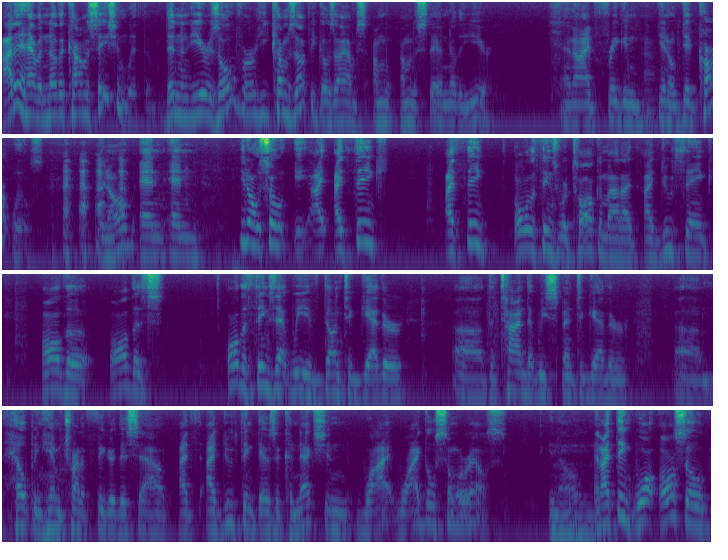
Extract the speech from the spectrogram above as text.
I didn't have another conversation with him. Then the year is over. He comes up, he goes, I'm, I'm, I'm going to stay another year. And I freaking, you know, did cartwheels, you know? And, and you know, so I, I think, I think all the things we're talking about, I, I do think all the, all this, all the things that we have done together, uh, the time that we spent together, um, helping him try to figure this out. I, I do think there's a connection. Why why go somewhere else? You know, and I think Walt also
